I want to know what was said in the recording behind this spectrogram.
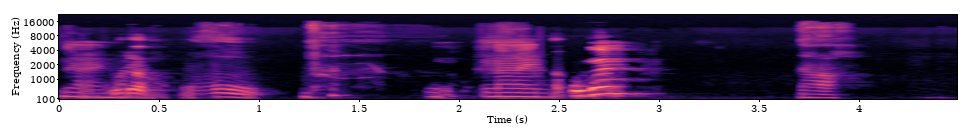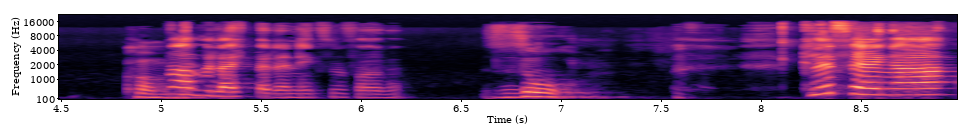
Nein. Oder wo. Nein, oder? Ach. Komm. Na, vielleicht bei der nächsten Folge. So. Cliffhanger.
